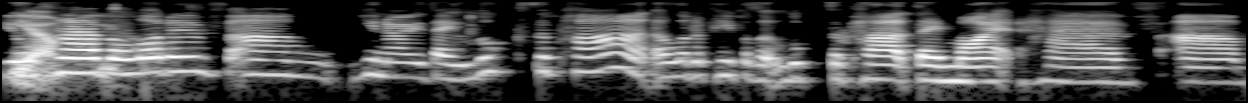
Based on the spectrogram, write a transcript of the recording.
You'll yeah. have a lot of, um, you know, they look the part. A lot of people that look the part, they might have um,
